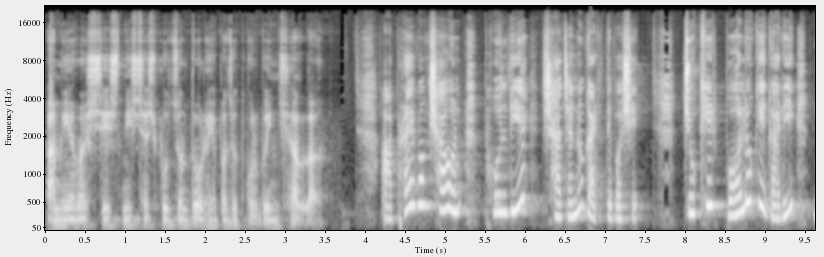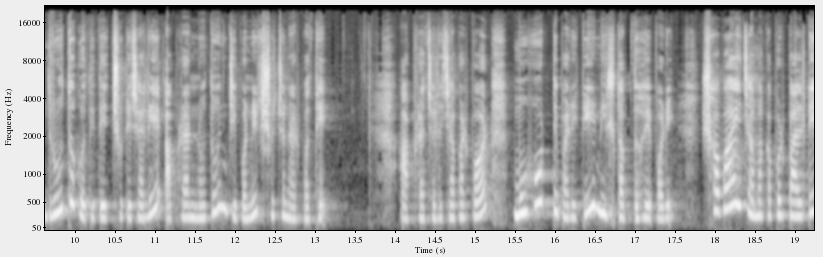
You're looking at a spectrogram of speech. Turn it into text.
আমি আমার শেষ নিঃশ্বাস পর্যন্ত ওর হেফাজত করব ইনশাল্লাহ। আফরা এবং শাওন ফুল দিয়ে সাজানো গাড়িতে বসে। চোখের পলকে গাড়ি দ্রুত গতিতে ছুটে চলে আফরার নতুন জীবনের সূচনার পথে। আফরা চলে যাবার পর মুহূর্তে বাড়িটি নিস্তব্ধ হয়ে পড়ে। সবাই জামা কাপড় পাল্টে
